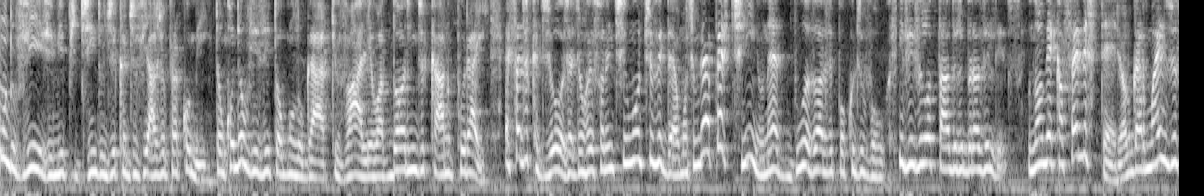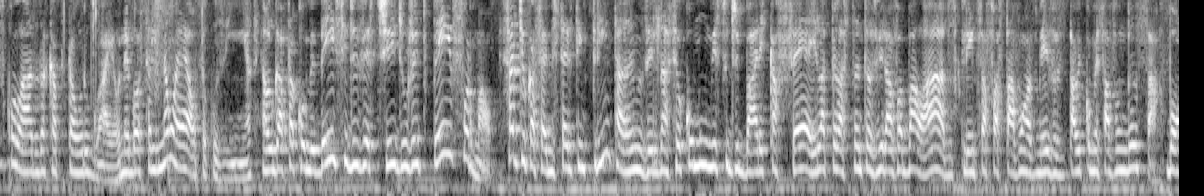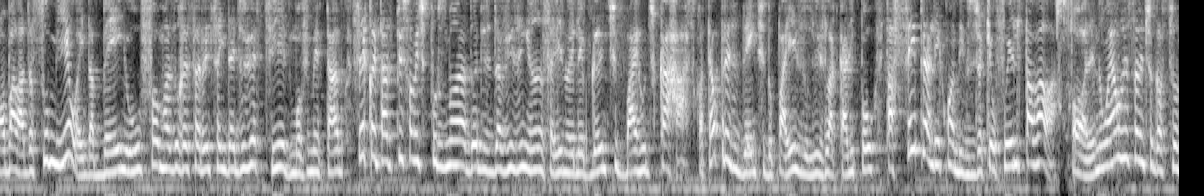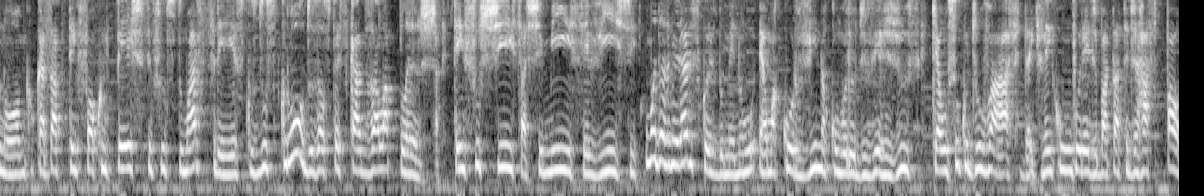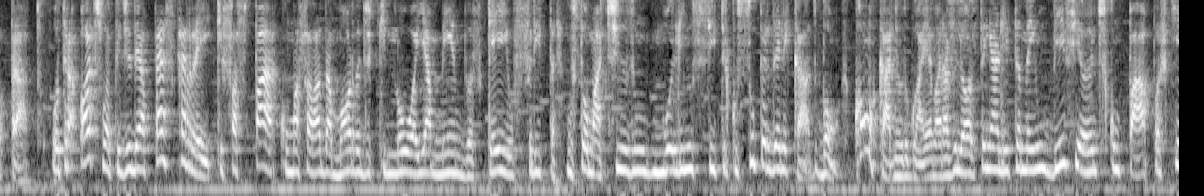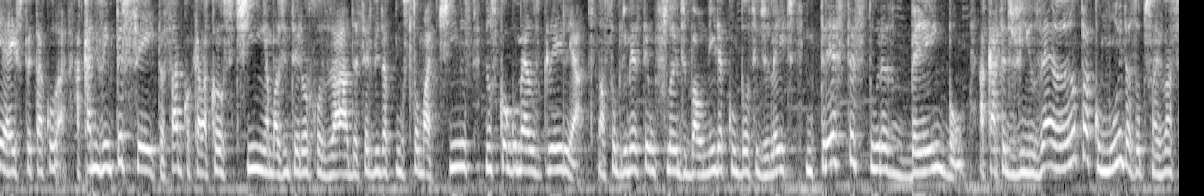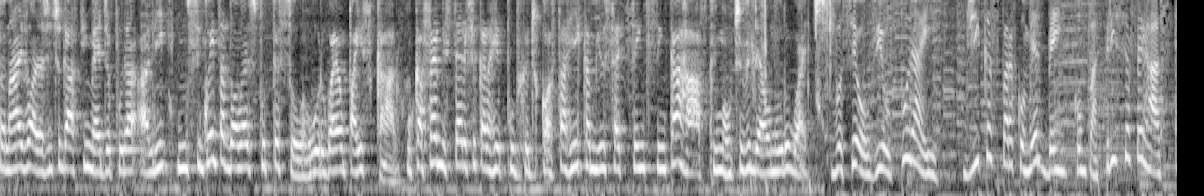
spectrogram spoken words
Todo mundo vive me pedindo dica de viagem para comer. Então, quando eu visito algum lugar que vale, eu adoro indicar no por aí. Essa dica de hoje é de um restaurante em Montevidéu. Montevidéu é pertinho, né? Duas horas e pouco de voo. E vive lotado de brasileiros. O nome é Café Mistério. É o lugar mais descolado da capital uruguaia. O negócio ali não é alta cozinha. É um lugar para comer bem e se divertir de um jeito bem informal. Sabe que o Café Mistério tem 30 anos. Ele nasceu como um misto de bar e café. E lá pelas tantas virava balada. Os clientes afastavam as mesas e tal e começavam a dançar. Bom, a balada sumiu, ainda bem, ufa, mas o restaurante ainda é divertido, movimentado, frequentado principalmente por os moradores da vizinhança ali no elegante bairro de Carrasco. Até o presidente do país, o Luiz Lacalipou, tá sempre ali com amigos. Já que eu fui, ele tava lá. Olha, não é um restaurante gastronômico, o cardápio tem foco em peixes e frutos do mar frescos, dos crudos aos pescados à la plancha. Tem sushi, sashimi, ceviche. Uma das melhores coisas do menu é uma corvina com molho de verjus, que é um suco de uva ácida, que vem com um purê de batata de raspar o prato. Outra ótima pedida é a pesca rei, que faz par com uma salada morda de quinoa e amêndoas, kale frita, uns tomatinhos e um molhinho cítrico super delicado. Bom, como a carne uruguaia é maravilhosa, tem ali também um bife antes com papas, que é espetacular. A carne vem perfeita, sabe? Com aquela crostinha, mas o interior rosado, é servida com uns tomatinhos e uns cogumelos grelhados. Na sobremesa tem um flan de baunilha com doce de leite em três texturas bem bom. A carta de vinhos é ampla, com muitas opções nacionais. Olha, a gente gasta em média por ali uns 50 dólares por pessoa. O Uruguai é um país caro. O Café Mistério fica na República de Costa Rica, 1700 em Carrasco, em Montevidéu, no Uruguai. Você ouviu Por Aí. Dicas para comer bem com Patrícia Ferraz.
